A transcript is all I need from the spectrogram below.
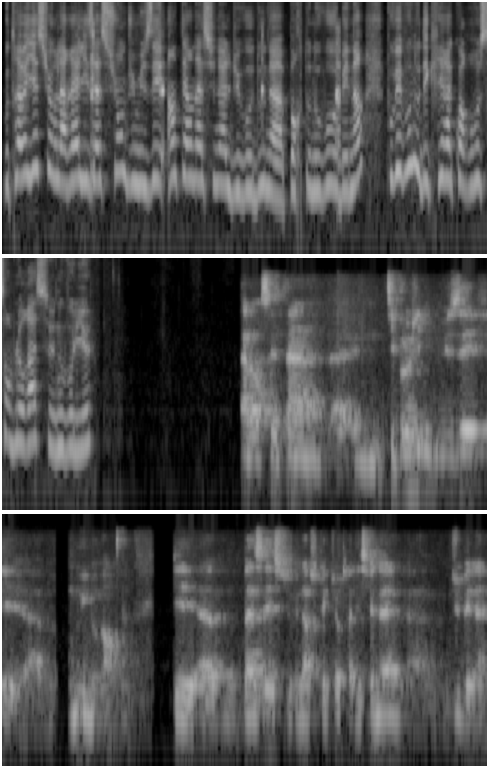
Vous travaillez sur la réalisation du musée international du Vaudoun à Porto Novo au Bénin. Pouvez-vous nous décrire à quoi ressemblera ce nouveau lieu? Alors, c'est un, euh, une typologie de musée qui est euh, nous innovante, qui est euh, basée sur une architecture traditionnelle du Bénin,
